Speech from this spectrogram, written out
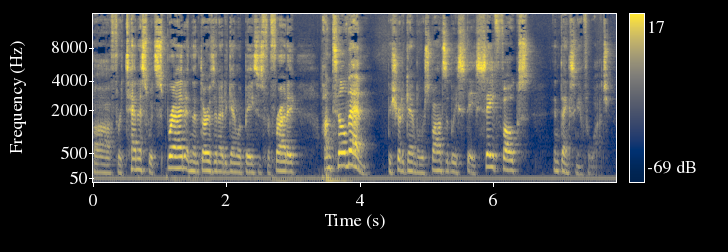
uh, for tennis with spread, and then Thursday night again with bases for Friday. Until then, be sure to gamble responsibly, stay safe, folks, and thanks again for watching.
